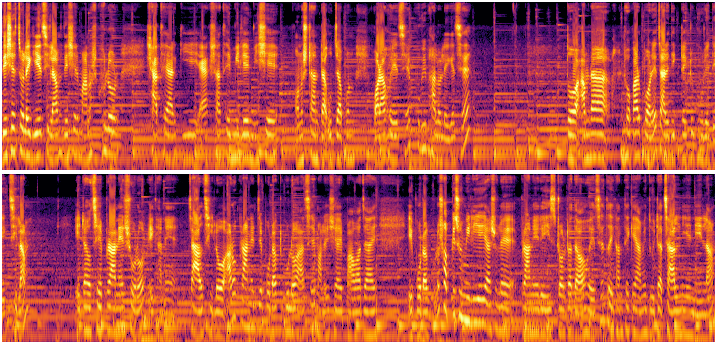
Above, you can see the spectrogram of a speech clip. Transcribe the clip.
দেশে চলে গিয়েছিলাম। দেশের মানুষগুলোর সাথে আর কি একসাথে মিলে মিশে অনুষ্ঠানটা উদযাপন করা হয়েছে। খুবই ভালো লেগেছে। তো আমরা ঢোকার পরে চারিদিকটা একটু ঘুরে দেখছিলাম। এটা হচ্ছে প্রাণের শোরুম এখানে চাল ছিল। আরও প্রাণের যে প্রোডাক্টগুলো আছে, মালয়েশিয়ায় পাওয়া যায়, এই প্রোডাক্টগুলো সব কিছু মিলিয়েই আসলে প্রাণের এই স্টলটা দেওয়া হয়েছে। তো এখান থেকে আমি দুইটা চাল নিয়ে নিলাম।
